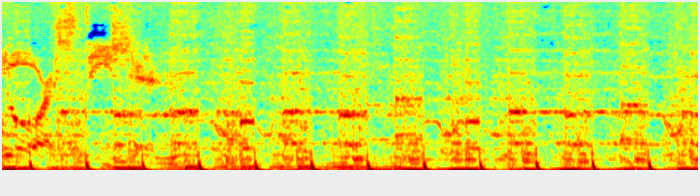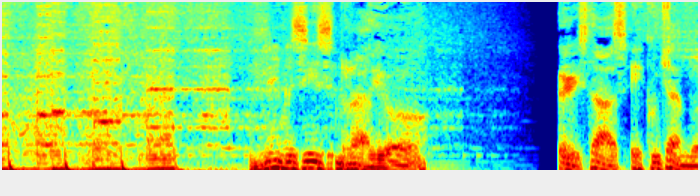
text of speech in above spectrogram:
your station. Nemesis Radio. Estás escuchando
